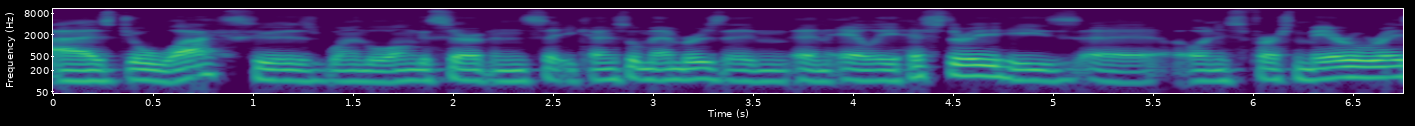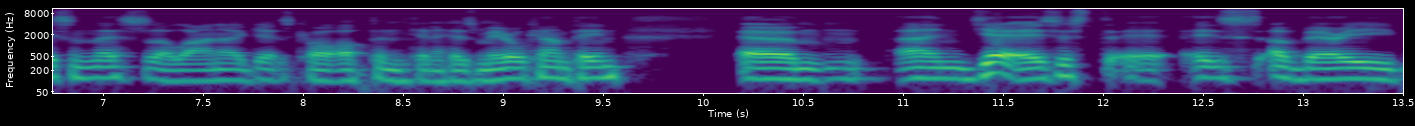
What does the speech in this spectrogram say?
as Joel Wachs, who is one of the longest serving city council members in, in LA history. He's uh, on his first mayoral race in this. Alana gets caught up in kind of his mayoral campaign. Um, and yeah, it's just it's a very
